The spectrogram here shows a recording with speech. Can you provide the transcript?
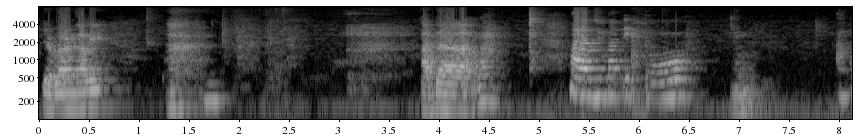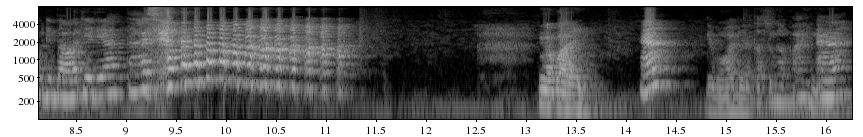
Ya barangkali ada apa? Malam Jumat itu Hmm? aku di bawah dia di atas. Ngapain? Hah? Di bawah di atas tuh ngapain? Ah,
